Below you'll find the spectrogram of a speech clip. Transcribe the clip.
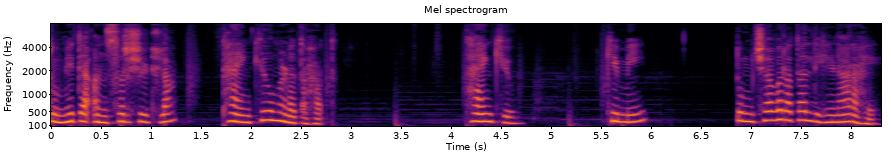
तुम्ही त्या आन्सर शीटला थँक्यू म्हणत आहात. थँक्यू की मी तुमच्यावर आता लिहिणार आहे.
